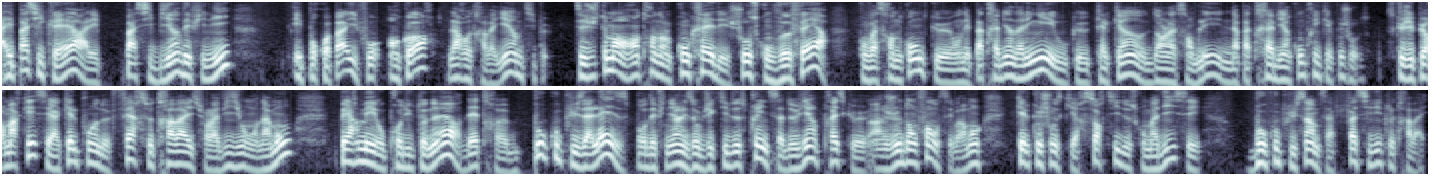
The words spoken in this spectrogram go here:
elle n'est pas si claire, elle n'est pas si bien définie, et pourquoi pas, il faut encore la retravailler un petit peu. C'est justement en rentrant dans le concret des choses qu'on veut faire qu'on va se rendre compte qu'on n'est pas très bien aligné ou que quelqu'un dans l'assemblée n'a pas très bien compris quelque chose. Ce que j'ai pu remarquer, c'est à quel point de faire ce travail sur la vision en amont permet au product owner d'être beaucoup plus à l'aise pour définir les objectifs de sprint. Ça devient presque un jeu d'enfant. C'est vraiment quelque chose qui est ressorti de ce qu'on m'a dit. C'est beaucoup plus simple, ça facilite le travail.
